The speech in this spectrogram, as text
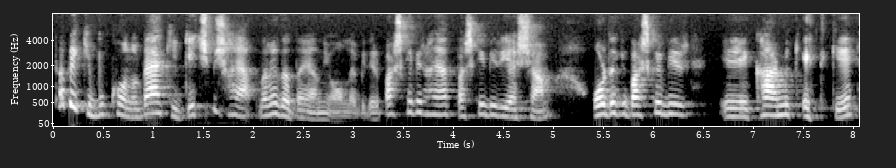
Tabii ki bu konu belki geçmiş hayatlara da dayanıyor olabilir. Başka bir hayat, başka bir yaşam, oradaki başka bir e, karmik etki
